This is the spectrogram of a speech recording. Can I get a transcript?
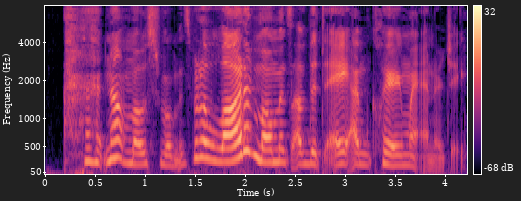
not most moments, but a lot of moments of the day, I'm clearing my energy.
